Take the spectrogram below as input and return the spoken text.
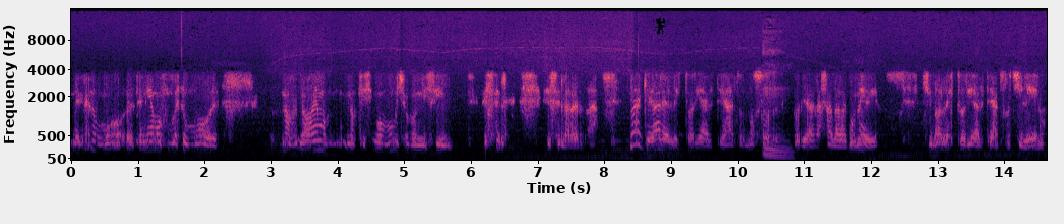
de gran humor, teníamos un buen humor, nos, nos, hemos, nos quisimos mucho con Nisim, esa es, esa es la verdad. No hay que dar en la historia del teatro, no solo la mm. historia de la sala de comedia, sino la historia del teatro chileno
